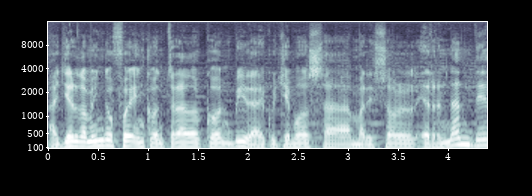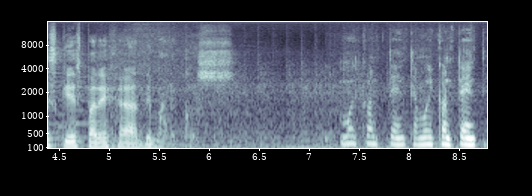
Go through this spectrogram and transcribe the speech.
Ayer domingo fue encontrado con vida. Escuchemos a Marisol Hernández, que es pareja de Marcos. Muy contenta, muy contenta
